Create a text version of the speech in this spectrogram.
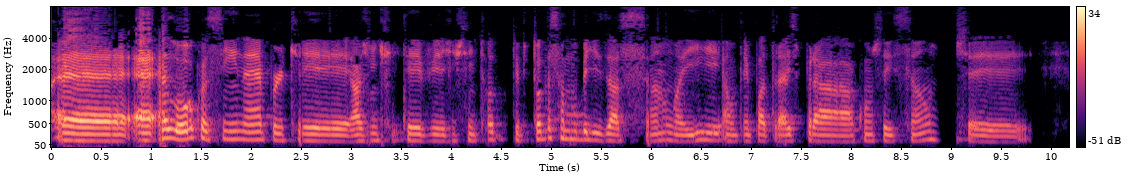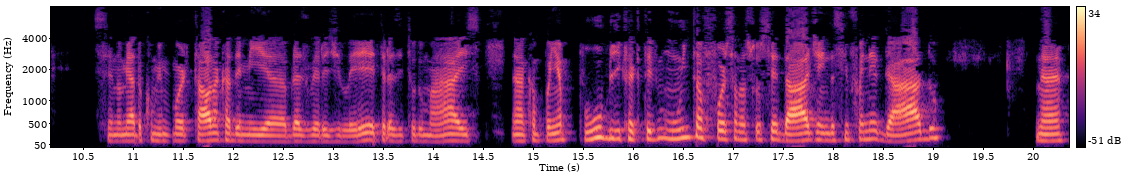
é, é, é, louco assim, né? Porque a gente teve, a gente to, teve toda essa mobilização aí há um tempo atrás para Conceição ser ser nomeado como imortal na Academia Brasileira de Letras e tudo mais, na campanha pública que teve muita força na sociedade, ainda assim foi negado, né?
